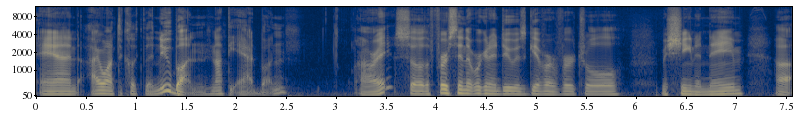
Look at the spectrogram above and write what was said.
And I want to click the new button, not the add button. All right, so the first thing that we're going to do is give our virtual machine a name. Uh,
